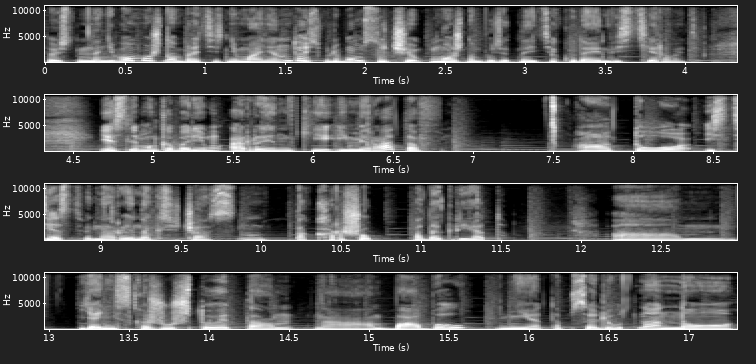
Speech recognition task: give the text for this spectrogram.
то есть на него можно обратить внимание. Ну, то есть в любом случае можно будет найти, куда инвестировать. Если мы говорим о рынке Эмиратов, а, то, естественно, рынок сейчас ну, так хорошо подогрет. Я не скажу, что это а, бабл, нет, абсолютно, но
